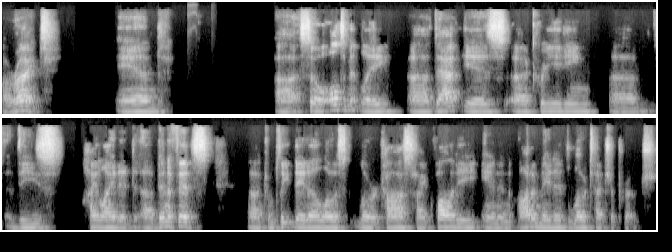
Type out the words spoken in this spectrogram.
All right. And uh, so ultimately, uh, that is uh, creating uh, these highlighted uh, benefits, uh, complete data, lowest, lower cost, high quality, and an automated low touch approach.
